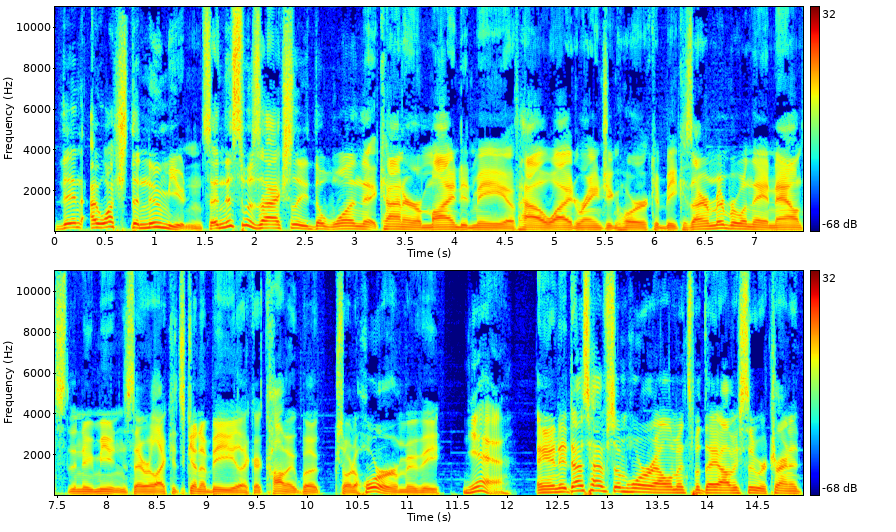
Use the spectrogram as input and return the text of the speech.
Then I watched the New Mutants, and this was actually the one that kind of reminded me of how wide ranging horror could be. Because I remember when they announced the New Mutants, they were like, it's going to be like a comic book sort of horror movie. yeah. And it does have some horror elements, but they obviously were trying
